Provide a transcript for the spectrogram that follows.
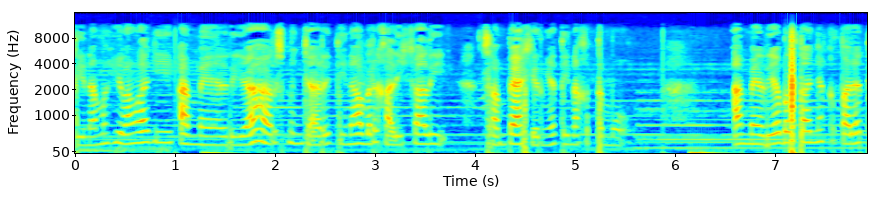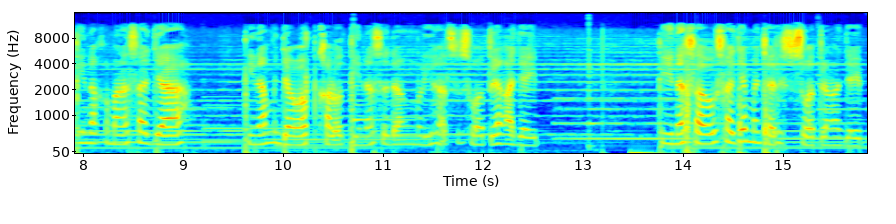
Tina menghilang lagi. Amelia harus mencari Tina berkali-kali sampai akhirnya Tina ketemu. Amelia bertanya kepada Tina ke mana saja. Tina menjawab kalau Tina sedang melihat sesuatu yang ajaib. Tina selalu saja mencari sesuatu yang ajaib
